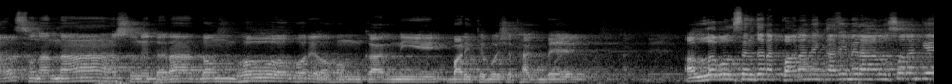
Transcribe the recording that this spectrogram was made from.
আলোচনা না শুনে তারা দম্ভ ভরে অহংকার নিয়ে বাড়িতে বসে থাকবে। আল্লাহ বলছেন, যারা কোরআনে কারিমের আলোচনাকে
